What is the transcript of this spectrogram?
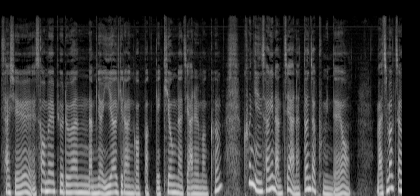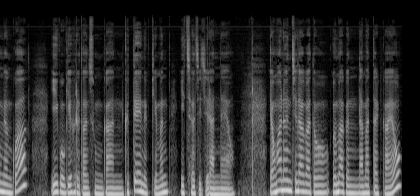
사실 섬에 표류한 남녀 이야기란 것밖에 기억나지 않을 만큼 큰 인상이 남지 않았던 작품인데요. 마지막 장면과 이 곡이 흐르던 순간 그때의 느낌은 잊혀지질 않네요. 영화는 지나가도 음악은 남았달까요?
